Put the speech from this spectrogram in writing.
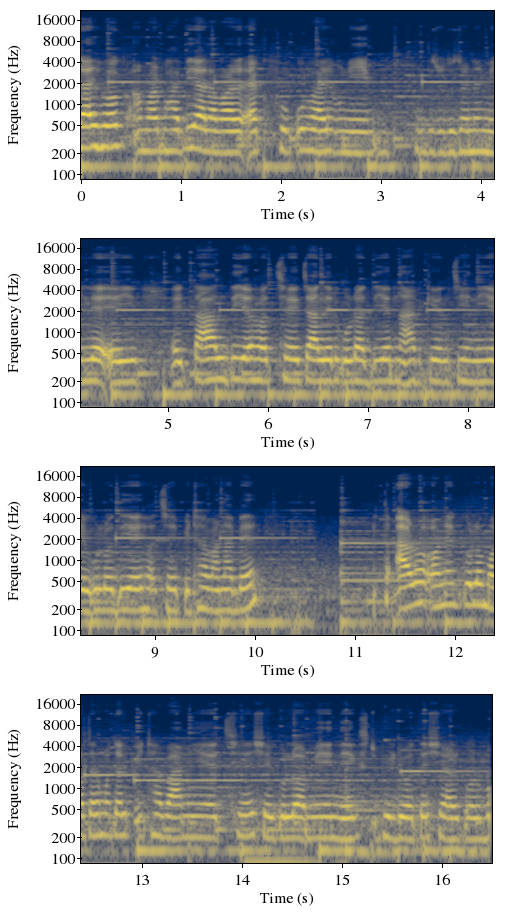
যাই হোক, আমার ভাবি আর আমার এক ফুপু হয় উনি দুজনে মিলে এই এই তাল দিয়ে হচ্ছে, চালের গুঁড়া দিয়ে, নারকেল, চিনি, এগুলো দিয়ে হচ্ছে পিঠা বানাবে। আরও অনেকগুলো মজার মজার পিঠা বানিয়েছে, সেগুলো আমি নেক্সট ভিডিওতে শেয়ার করব।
